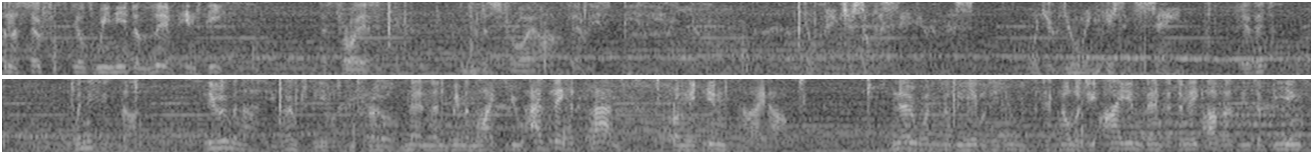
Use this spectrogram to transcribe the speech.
and the social skills we need to live in peace. Destroy it, and you destroy our very species. Don't paint yourself a savior in this. What you're doing is insane. Is it? When this is done, the Illuminati won't be able to control men and women like you as they had planned, from the inside out. No one will be able to use the technology I invented to make others into beings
